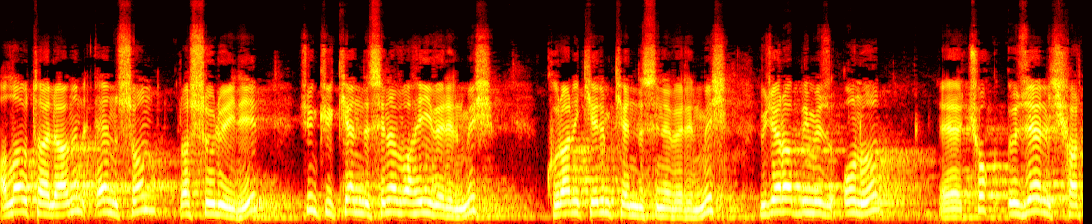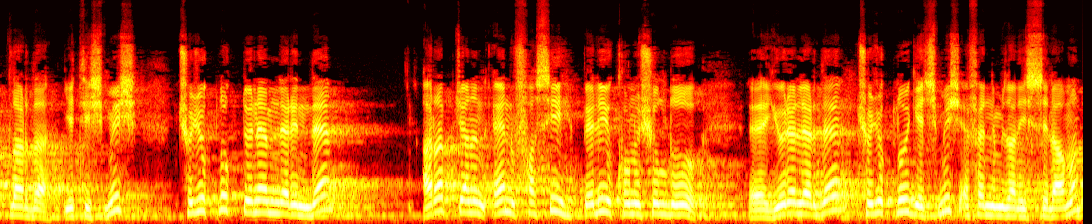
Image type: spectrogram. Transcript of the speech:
Allahu Teala'nın en son Resulüydü. Çünkü kendisine vahiy verilmiş, Kur'an-ı Kerim kendisine verilmiş. Yüce Rabbimiz onu e, çok özel şartlarda yetişmiş. Çocukluk dönemlerinde Arapçanın en fasih, beli konuşulduğu e, yörelerde çocukluğu geçmiş Efendimiz Aleyhisselam'ın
